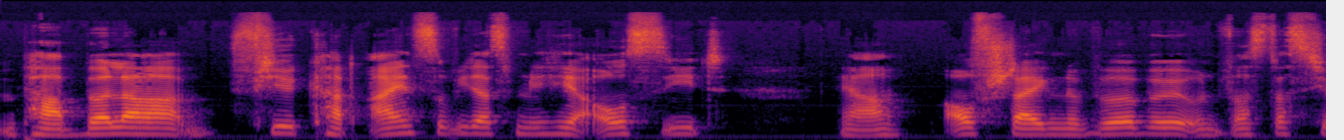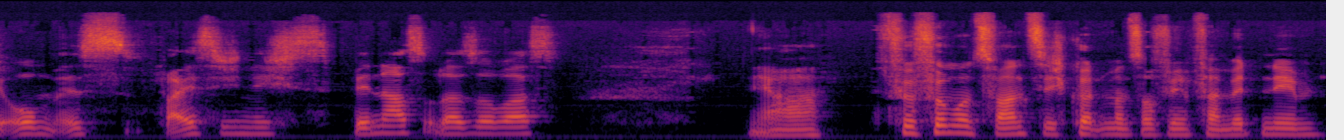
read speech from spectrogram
ein paar Böller, viel Cut 1, so wie das mir hier aussieht. Ja, aufsteigende Wirbel und was das hier oben ist, weiß ich nicht, Spinners oder sowas. Ja, für 25 könnte man es auf jeden Fall mitnehmen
